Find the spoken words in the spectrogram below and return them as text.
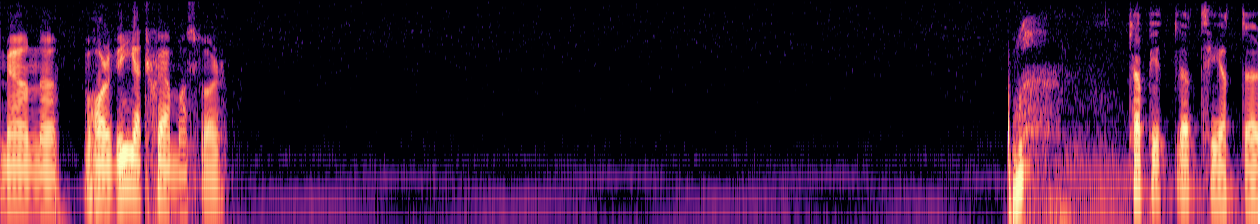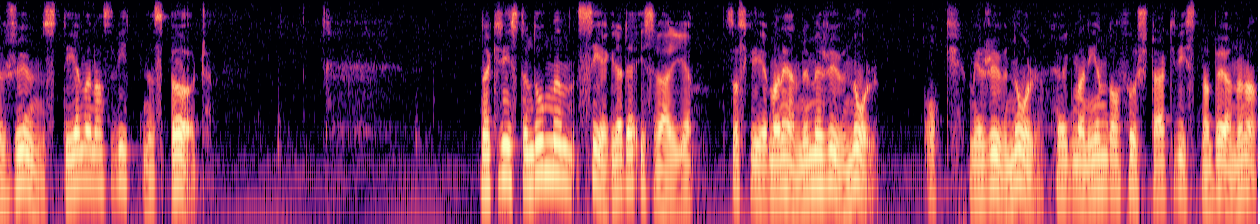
Men eh, vad har vi att skämmas för? Kapitlet heter Runstenarnas vittnesbörd. När kristendomen segrade i Sverige så skrev man ännu med runor och med runor högg man in de första kristna bönerna.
